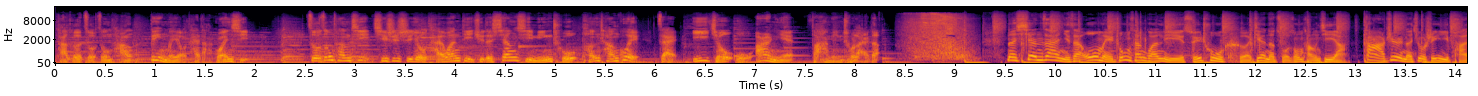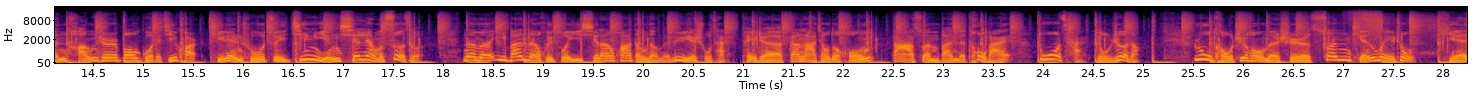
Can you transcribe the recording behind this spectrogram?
它和左宗棠并没有太大关系。左宗棠鸡其实是由台湾地区的湘系名厨彭长贵在一九五二年发明出来的。那现在你在欧美中餐馆里随处可见的左宗棠鸡啊，大致呢就是一盘糖汁儿包裹的鸡块，提炼出最晶莹鲜亮的色泽。那么一般呢会佐以西兰花等等的绿叶蔬菜，配着干辣椒的红、大蒜瓣的透白，多彩又热闹。入口之后呢是酸甜味重，甜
